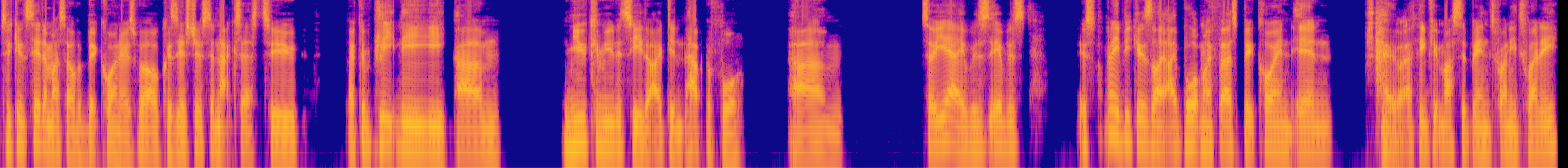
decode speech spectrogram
to consider myself a Bitcoiner as well, because it's just an access to a completely, um, new community that I didn't have before. Um, so yeah, it was, it was, it's funny because like I bought my first Bitcoin in, I think it must have been 2020.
